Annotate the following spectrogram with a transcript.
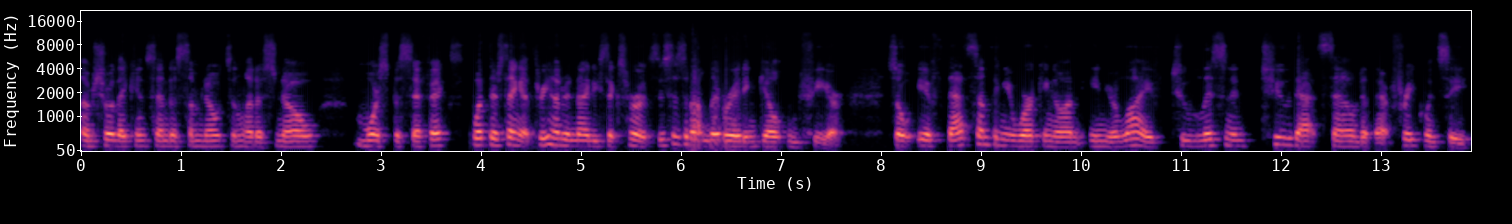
I'm sure they can send us some notes and let us know more specifics. What they're saying at 396 hertz, this is about liberating guilt and fear. So if that's something you're working on in your life, to listen to that sound at that frequency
